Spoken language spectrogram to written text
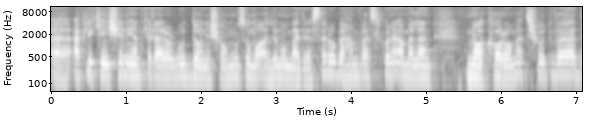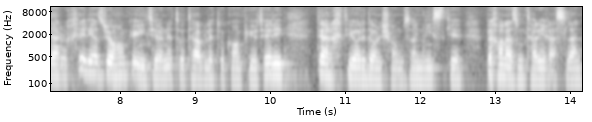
اپلیکیشنی هم که قرار بود دانش آموز و معلم و مدرسه رو به هم وصل کنه عملا ناکارآمد شد و در خیلی از جاها که اینترنت و تبلت و کامپیوتری در اختیار دانش آموزان نیست که بخوان از اون طریق اصلا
